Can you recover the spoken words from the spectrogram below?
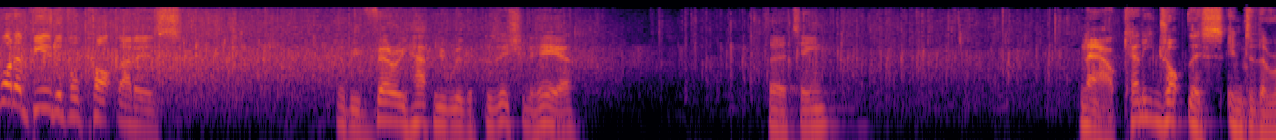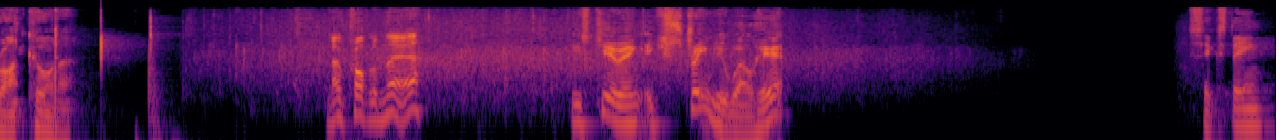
What a beautiful pot that is. He'll be very happy with the position here. 13. Now, can he drop this into the right corner? No problem there. He's cueing extremely well here. 16.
